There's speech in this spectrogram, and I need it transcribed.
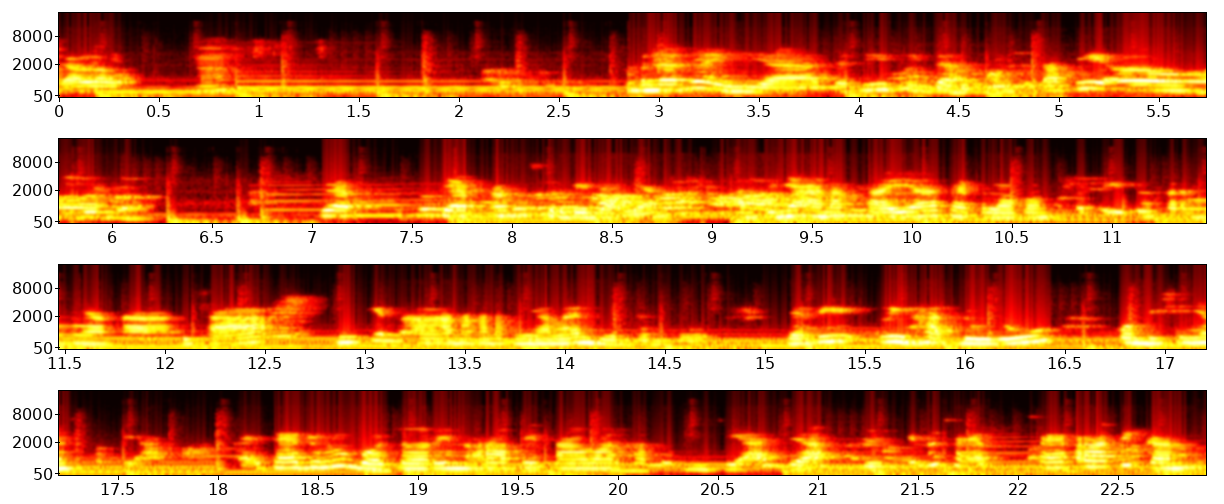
kalau hmm? sebenarnya iya jadi tidak tapi uh, setiap setiap kasus berbeda ya. Artinya anak saya saya perlakukan seperti itu ternyata bisa. Mungkin uh, anak-anak yang lain belum tentu. Jadi lihat dulu kondisinya seperti apa. Kayak saya dulu bocorin roti tawar satu biji aja itu saya saya perhatikan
